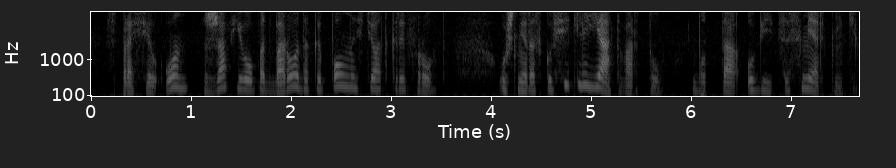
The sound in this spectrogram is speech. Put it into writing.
— спросил он, сжав его подбородок и полностью открыв рот. «Уж не раскусить ли яд во рту, будто убийцы-смертники?»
